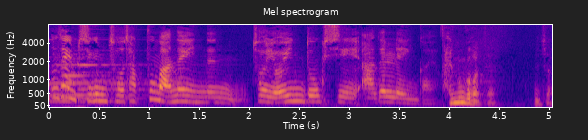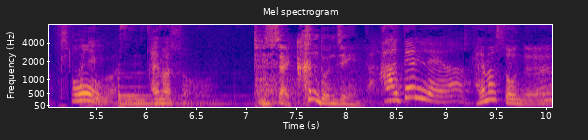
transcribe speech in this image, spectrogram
선생님 지금 저 작품 안에 있는 저 여인도 혹시 아델레인가요? 닮은 것 같아. 진짜. 아닌 것 같아. 닮았어. 이수사의 큰 논쟁입니다. 아델레야. 닮았어, 오늘.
